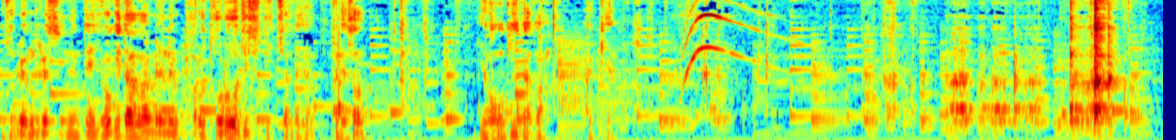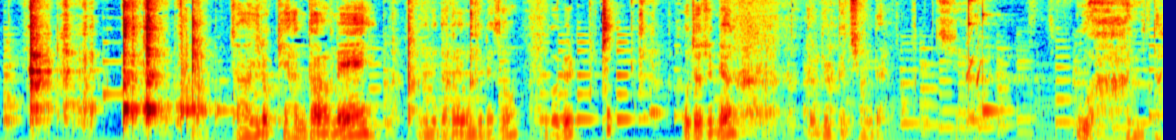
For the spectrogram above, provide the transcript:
호수를 연결할 수 있는데 여기다가 하면은 바로 더러워질 수도 있잖아요. 그래서 여기다가 할게요. 자 이렇게 한 다음에 여기다가 연결해서 이거를 툭 꽂아주면 연결 끝입니다. 자, 우와 여기 있다.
